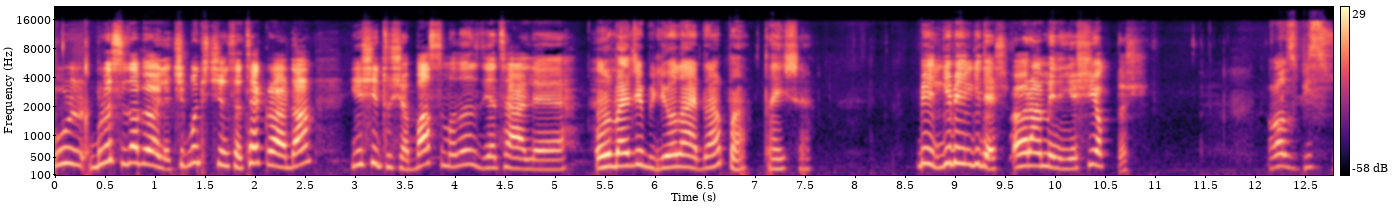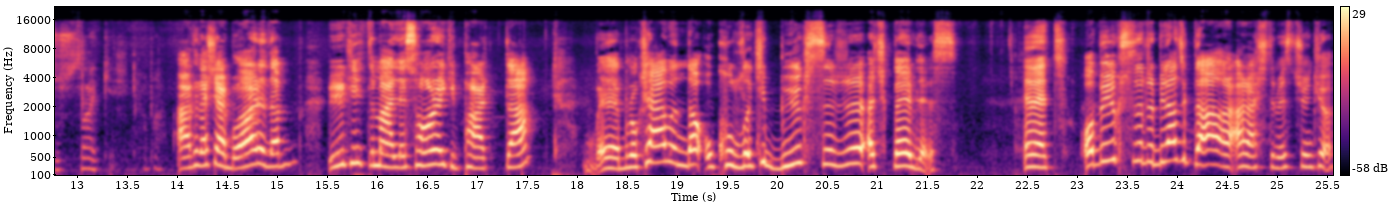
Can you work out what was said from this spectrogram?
Bur- burası da böyle. Çıkmak içinse tekrardan yeşil tuşa basmanız yeterli. Onu bence biliyorlardı ama neyse. Bilgi bilgidir. Öğrenmenin yaşı yoktur. Az bir sus sanki. Arkadaşlar bu arada büyük ihtimalle sonraki partta e, Brookhaven'da okuldaki büyük sırrı açıklayabiliriz. Evet. O büyük sırrı birazcık daha ara- araştırmayız. Çünkü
